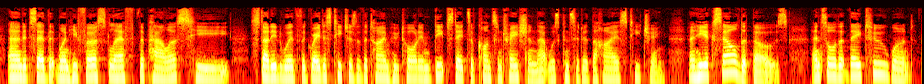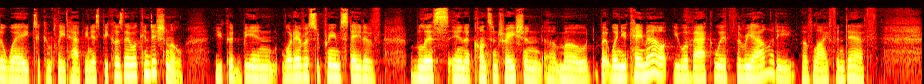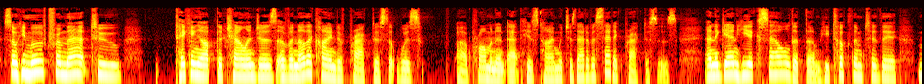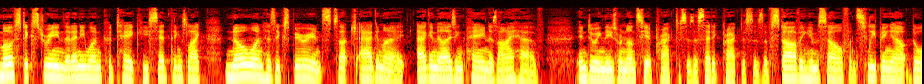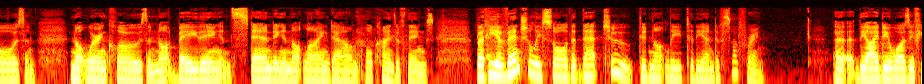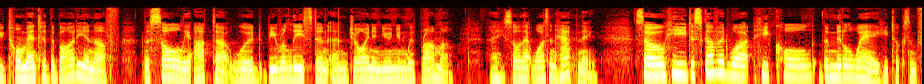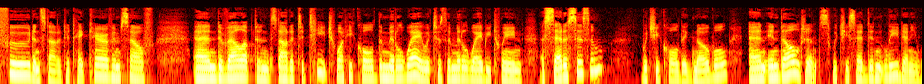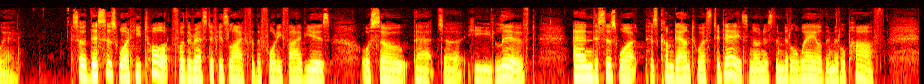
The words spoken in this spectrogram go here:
And it said that when he first left the palace, he studied with the greatest teachers of the time who taught him deep states of concentration. That was considered the highest teaching. And he excelled at those and saw that they too weren't the way to complete happiness because they were conditional. You could be in whatever supreme state of bliss in a concentration uh, mode, but when you came out, you were back with the reality of life and death. So he moved from that to taking up the challenges of another kind of practice that was uh, prominent at his time, which is that of ascetic practices. And again, he excelled at them. He took them to the most extreme that anyone could take. He said things like, No one has experienced such agoni- agonizing pain as I have in doing these renunciate practices, ascetic practices of starving himself and sleeping outdoors and not wearing clothes and not bathing and standing and not lying down, all kinds of things. But he eventually saw that that too did not lead to the end of suffering. Uh, the idea was if you tormented the body enough, the soul, the atta, would be released and, and join in union with Brahma. And he saw that wasn't happening. So he discovered what he called the middle way. He took some food and started to take care of himself and developed and started to teach what he called the middle way, which is the middle way between asceticism, which he called ignoble, and indulgence, which he said didn't lead anywhere. So, this is what he taught for the rest of his life, for the 45 years or so that uh, he lived. And this is what has come down to us today. It's known as the middle way or the middle path.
